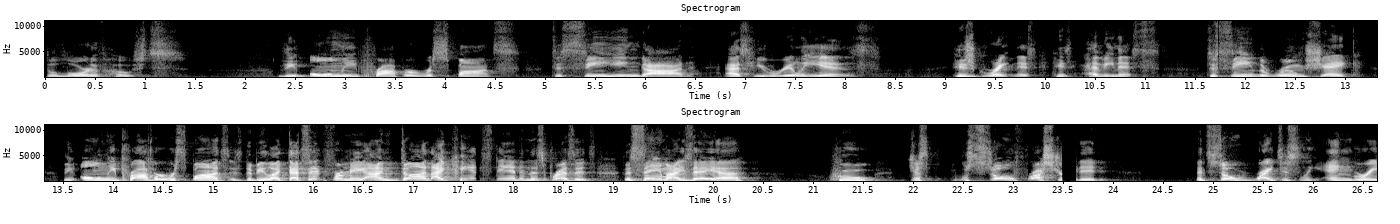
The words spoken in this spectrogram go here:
the Lord of hosts. The only proper response to seeing God as he really is, his greatness, his heaviness, to seeing the room shake. The only proper response is to be like, That's it for me. I'm done. I can't stand in this presence. The same Isaiah who just was so frustrated and so righteously angry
